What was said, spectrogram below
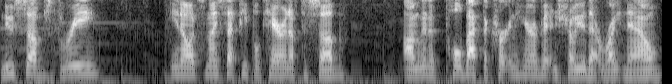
New subs, 3. You know, it's nice that people care enough to sub. I'm going to pull back the curtain here a bit and show you that right now,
